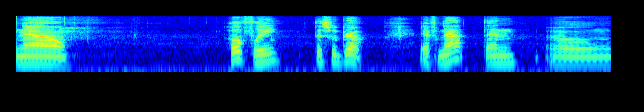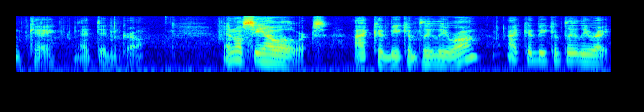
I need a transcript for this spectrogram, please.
Now, hopefully this will grow. If not, then okay, that didn't grow. And we'll see how well it works. I could be completely wrong. I could be completely right.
